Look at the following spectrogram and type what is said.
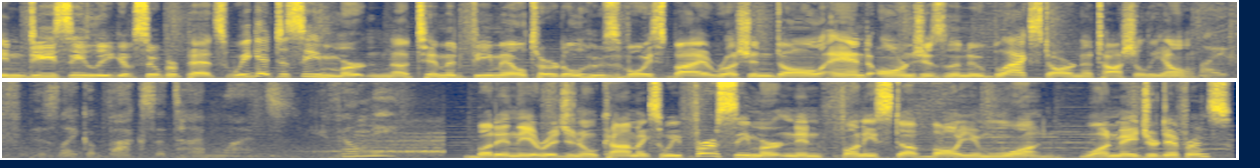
In DC League of Super Pets, we get to see Merton, a timid female turtle who's voiced by Russian Doll and Orange is the New Black star Natasha Lyonne. Life is like a box of timelines. You feel me? But in the original comics, we first see Merton in Funny Stuff Volume 1. One major difference?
